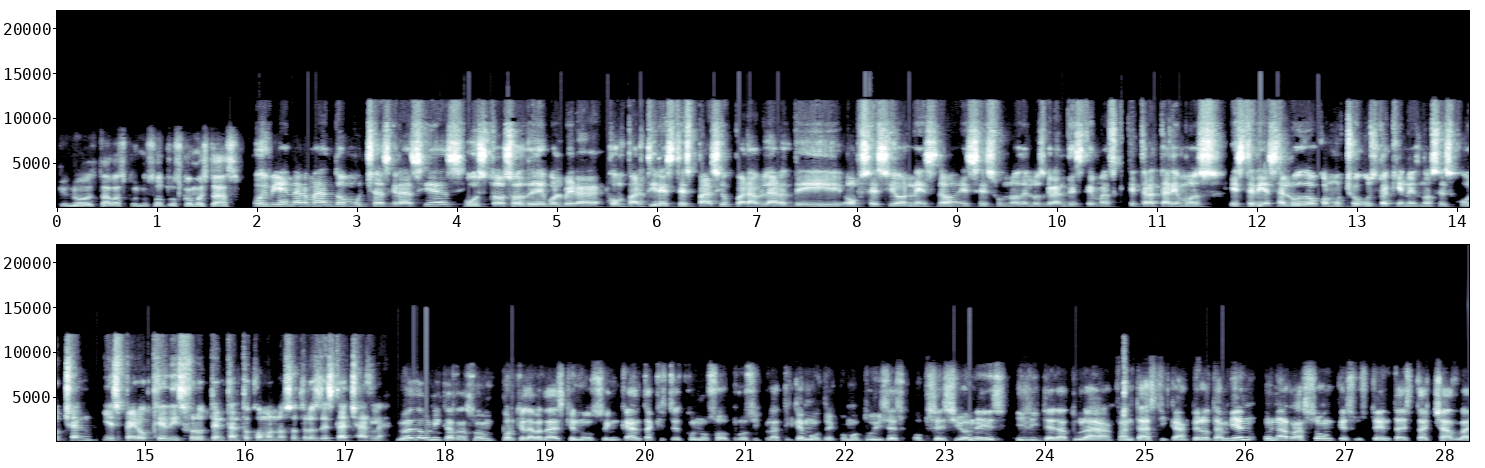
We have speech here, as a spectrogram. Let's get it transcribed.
que no estabas con nosotros. ¿Cómo estás? Muy bien, Armando, muchas gracias. Gustoso de volver a compartir este espacio para hablar de obsesiones, ¿no? Ese es uno de los grandes temas que trataremos este día. Saludo con mucho gusto a quienes nos escuchan y espero que disfruten tanto como nosotros de esta charla. No es la única razón, porque la verdad es que nos encanta que estés con nosotros y platiquemos de, como tú dices, obsesiones y literatura fantástica, pero también una razón que sustenta esta charla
